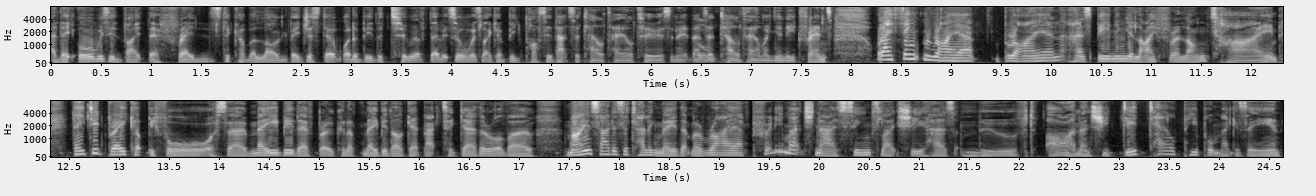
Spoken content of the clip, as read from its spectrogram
and they always invite their friends to come along. They just don't want to be the two of them. It's always like a big posse. That's a telltale too, isn't it? That's a oh. telltale when you need friends. Well, I think Mariah Bryan has been in your life for a long time. They did break up before, so maybe they've broken up, maybe they'll get back together. Although my insiders are telling me that Mariah pretty much now seems like she has moved on. And she did tell People magazine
